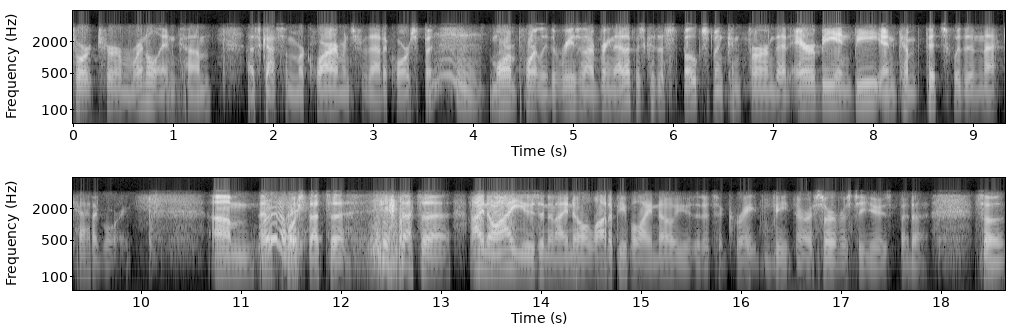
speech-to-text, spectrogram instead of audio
short-term rental income. It's got some requirements for that, of course, but mm. more importantly, the reason I bring that up is because a spokesman confirmed that Airbnb income fits within that category. Um, and really? of course, that's a yeah, that's a. I know I use it, and I know a lot of people I know use it. It's a great feat or service to use, but uh, so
